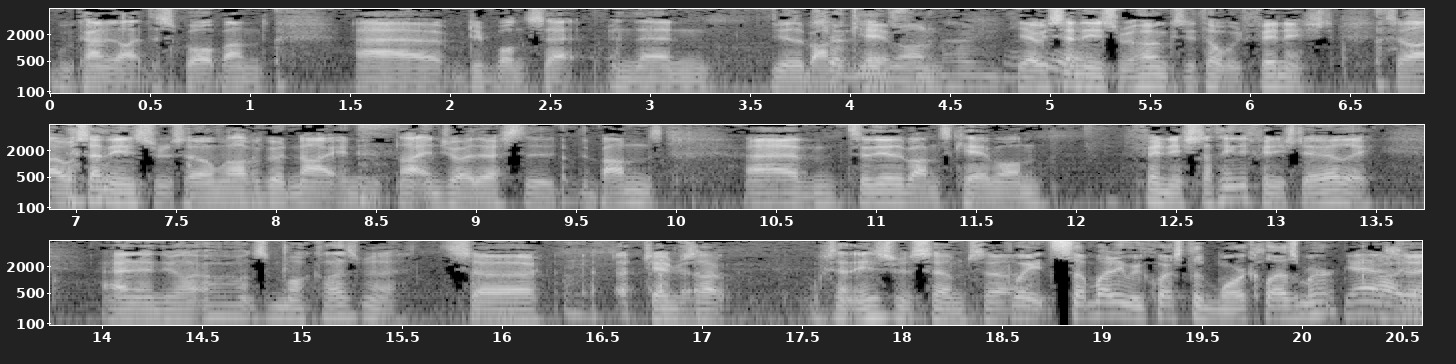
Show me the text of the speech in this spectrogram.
We kind of like the support band. Uh, we did one set, and then the other band came on. home. Yeah, we sent the instrument home because we thought we'd finished. So I will send the instruments home. We'll have a good night and like, enjoy the rest of the, the bands. Um, so the other bands came on, finished. I think they finished early, and then they were like, "Oh, I want some more klezmer." So James was like, "We sent the instruments home." So Wait, somebody requested more klezmer? yeah, so yeah,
